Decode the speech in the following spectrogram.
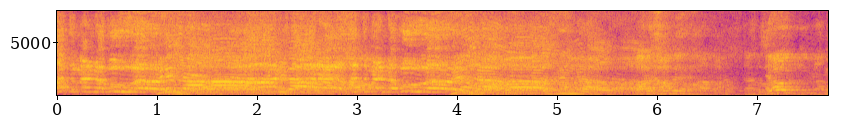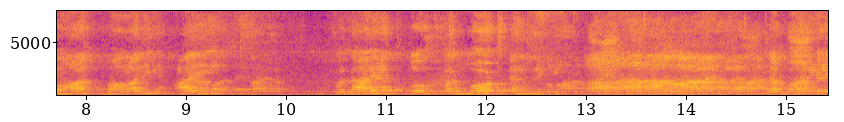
ختم آئی ولایت کو پرموٹ کرنے کی۔ جب باری آئی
